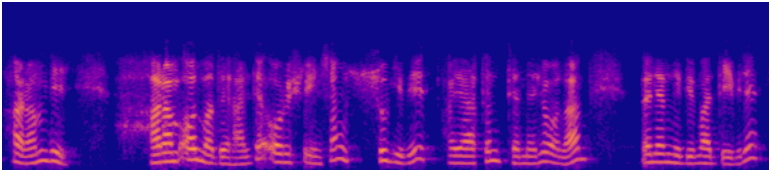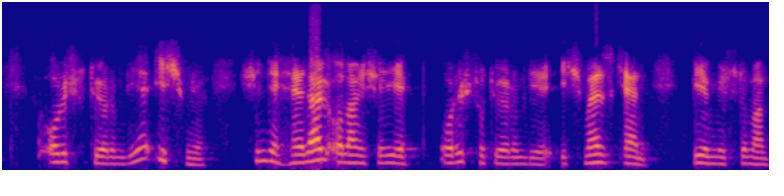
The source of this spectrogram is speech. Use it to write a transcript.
haram değil. Haram olmadığı halde oruçlu insan su gibi hayatın temeli olan önemli bir maddeyi bile oruç tutuyorum diye içmiyor. Şimdi helal olan şeyi oruç tutuyorum diye içmezken bir Müslüman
